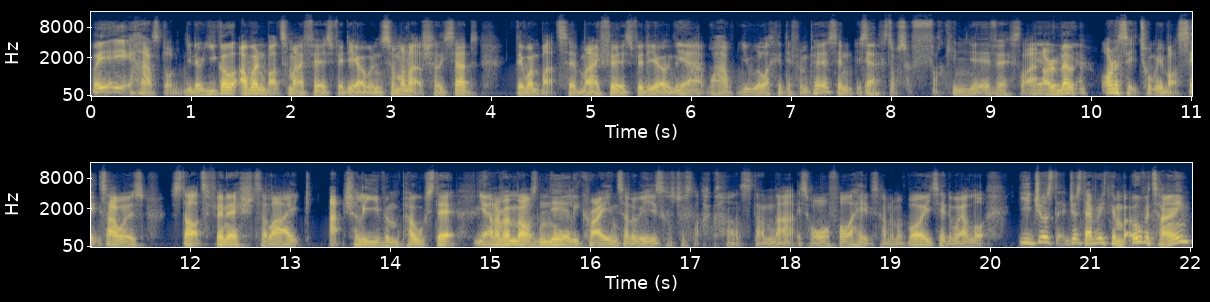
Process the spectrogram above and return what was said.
but it has done. You know, you go. I went back to my first video, and someone actually said they went back to my first video, and they're Yeah. like, "Wow, you were like a different person." It's Yeah. like I was so fucking nervous. Like Yeah, I remember, honestly, it took me about six hours, start to finish, to like actually even post it. yeah. And I remember I was nearly crying to Louise. I was just like, I can't stand that. It's awful. I hate the sound of my voice. I hate the way I look. You just, just everything. But over time,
